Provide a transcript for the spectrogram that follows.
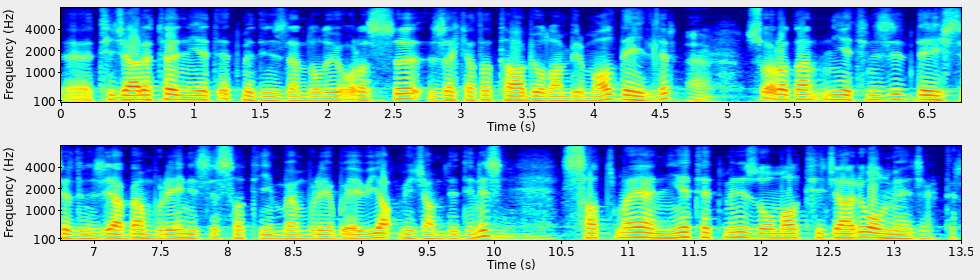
E, ticarete niyet etmediğinizden dolayı orası zekata tabi olan bir mal değildir. Evet. Sonradan niyetinizi değiştirdiniz. Ya ben buraya en iyisi satayım, ben buraya bu evi yapmayacağım dediniz. Hı hı. Satmaya niyet etmeniz de o mal ticari olmayacaktır.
